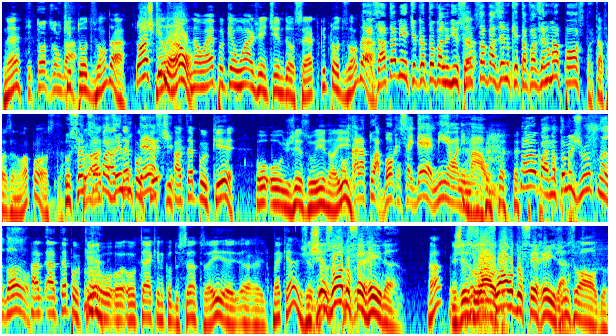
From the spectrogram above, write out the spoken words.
né? Que todos vão Que todos vão dar. Lógico que não. não. é- Não é porque um argentino deu certo que todos vão dar. É, exatamente, é o que eu tô falando. E o Santos tá fazendo o quê? Tá fazendo uma aposta. Tá fazendo uma aposta. O Santos tá A- fazendo até um porque- teste. Até porque o, o jesuíno aí. Ô, cara, tua boca, essa ideia é minha, é um animal. não, rapaz, nós estamos juntos, nós dois. a- até porque o, o- o técnico do Santos aí. é, é, como é que é? Jesus- Gesualdo Ferreira. Hã? Gesualdo. Gesualdo Ferreira. Gesualdo.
